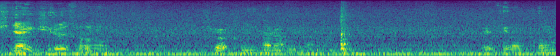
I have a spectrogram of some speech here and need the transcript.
기장이 길어서 키가 큰 사람이라 이렇게 놓고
